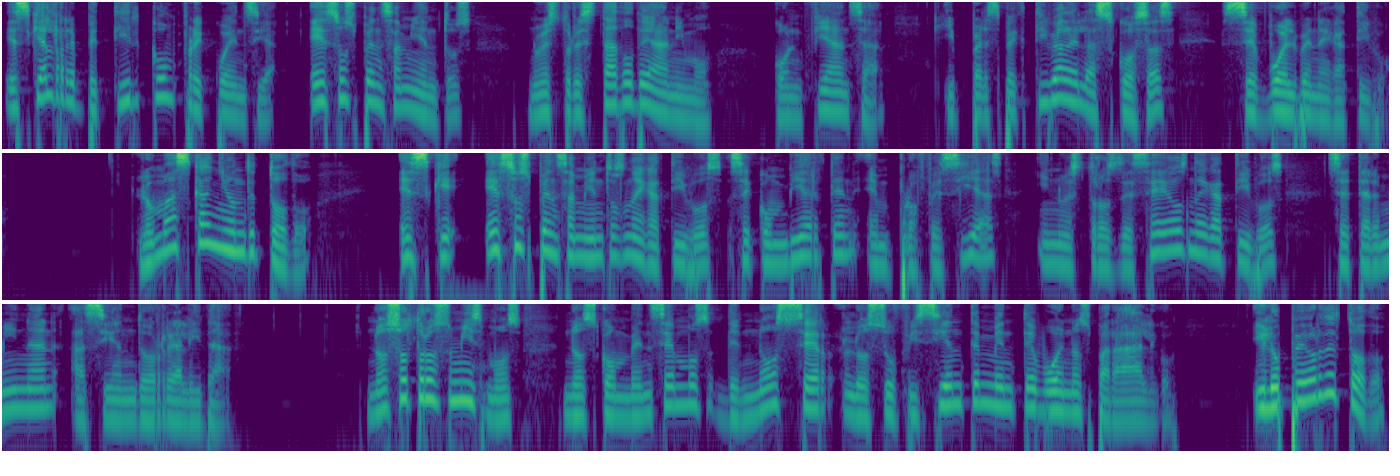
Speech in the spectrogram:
es que al repetir con frecuencia esos pensamientos, nuestro estado de ánimo, confianza y perspectiva de las cosas se vuelve negativo. Lo más cañón de todo es que esos pensamientos negativos se convierten en profecías y nuestros deseos negativos se terminan haciendo realidad. Nosotros mismos nos convencemos de no ser lo suficientemente buenos para algo. Y lo peor de todo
